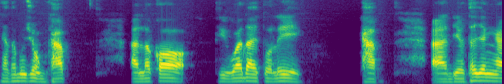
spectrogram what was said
ครับท่านผู้ชมครับอ่าแล้วก็ถือว่าได้ตัวเลขครับอ่าเดี๋ยวถ้ายังไง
